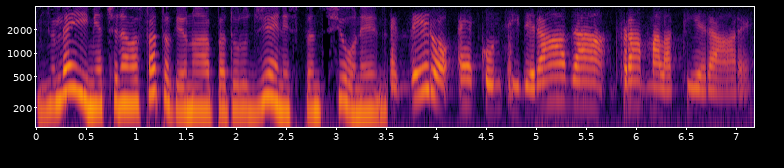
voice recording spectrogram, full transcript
Lei mi accennava al fatto che è una patologia in espansione. È vero, è considerata fra malattie rare,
